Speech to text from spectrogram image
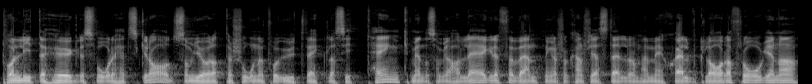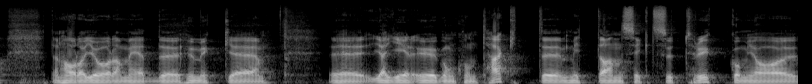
på en lite högre svårighetsgrad som gör att personen får utveckla sitt tänk. Medan som jag har lägre förväntningar så kanske jag ställer de här mer självklara frågorna. Den har att göra med eh, hur mycket jag ger ögonkontakt Eh, mitt ansiktsuttryck, om jag,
